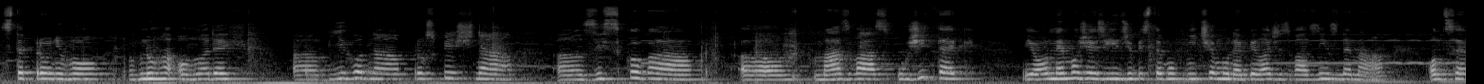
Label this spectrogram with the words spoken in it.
jste pro něho v mnoha ohledech výhodná, prospěšná, zisková, má z vás užitek, jo, nemůže říct, že byste mu k ničemu nebyla, že z vás nic nemá. On se,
